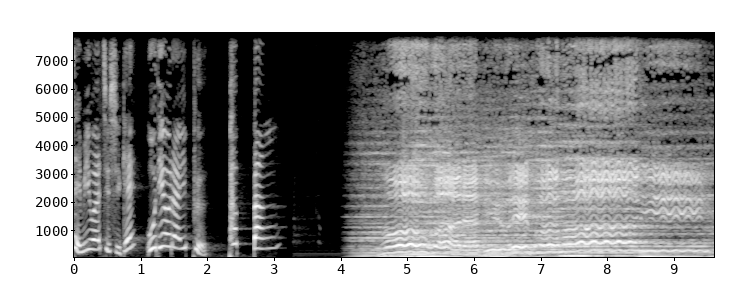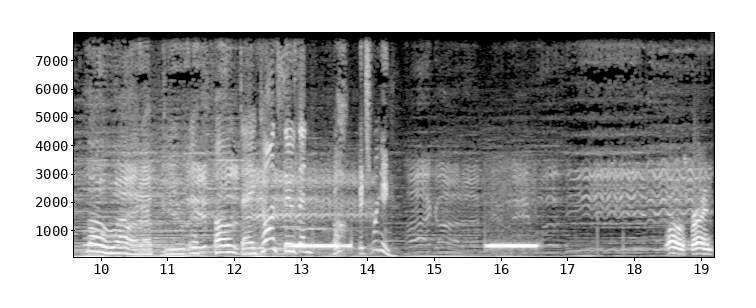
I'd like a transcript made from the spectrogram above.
재미와 지식의 오디오 라이프 팝빵 Oh, what a beautiful morning. Oh, what a beautiful day. Come on, Susan. Oh, it's ringing. Hello, it's Brian.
